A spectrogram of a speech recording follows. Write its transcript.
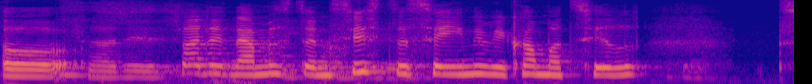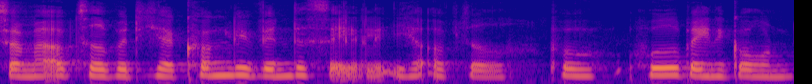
Og så er, det, så er det nærmest den sidste scene, vi kommer til, som er optaget på de her kongelige ventesale, I har opdaget på hovedbanegården.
